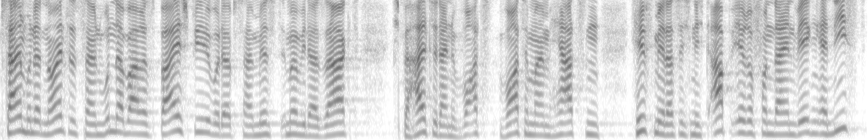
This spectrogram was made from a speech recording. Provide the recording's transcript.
Psalm 119 ist ein wunderbares Beispiel, wo der Psalmist immer wieder sagt, ich behalte deine Worte in meinem Herzen, hilf mir, dass ich nicht abirre von deinen Wegen. Er liest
